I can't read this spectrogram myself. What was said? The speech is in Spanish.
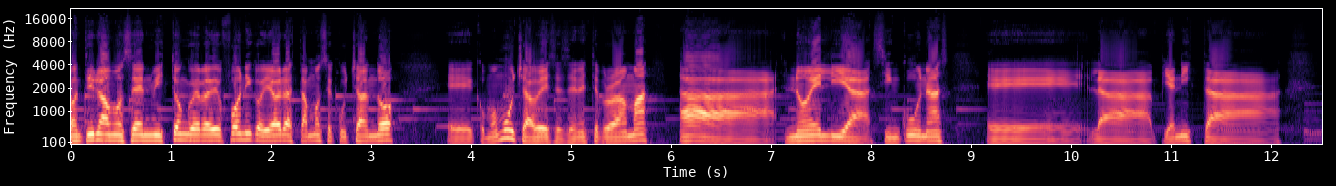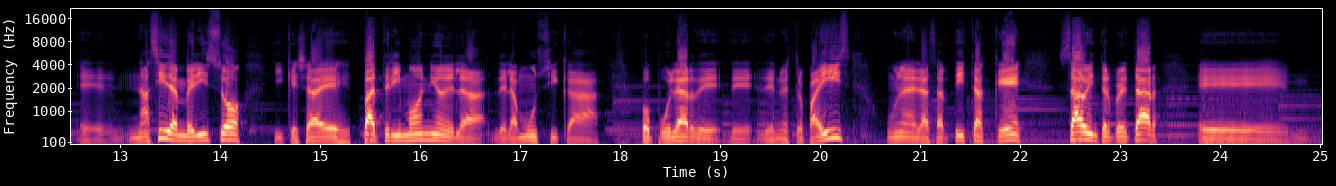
Continuamos en Mistongo y Radiofónico y ahora estamos escuchando, eh, como muchas veces en este programa, a Noelia Cincunas, eh, la pianista eh, nacida en Berizo y que ya es patrimonio de la, de la música popular de, de, nuestro país, una de las artistas que sabe interpretar,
